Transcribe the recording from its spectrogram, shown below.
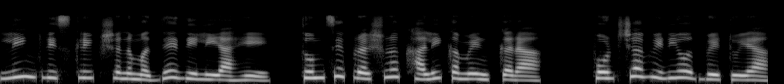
लिंक डिस्क्रिप्शनमध्ये दिली आहे. तुमचे प्रश्न खाली कमेंट करा. पुढच्या व्हिडिओत भेटूया.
